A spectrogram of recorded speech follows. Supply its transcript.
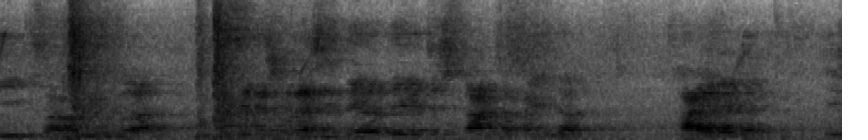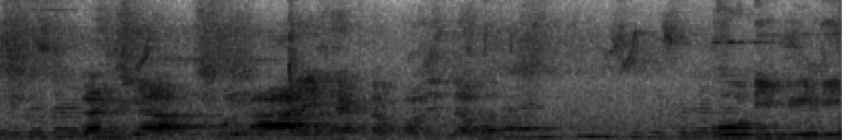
20 ਸਾਲ ਦੀ ਉਮਰ ਆ। ਕਿਸੇ ਨੇ ਸੁਣਿਆ ਸੀ ਦਿਲ ਦੇ ਵਿੱਚ ਸਟੰਟ ਪੈਂਦਾ? ਥਾਇਰਾਇਡ ਗੰਜੀਆ ਕੋਈ ਆਰ ਇਫੈਕਟਰ ਪੋਜ਼ਿਟਿਵ ਓਡੀਪੀਟੀ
